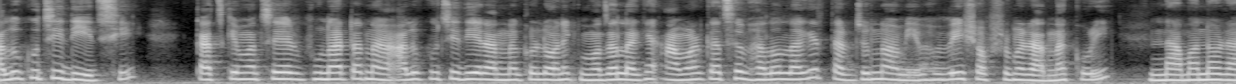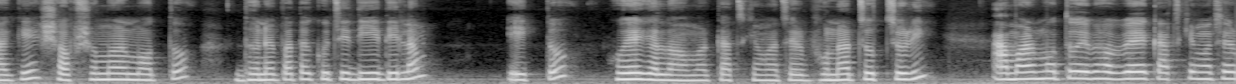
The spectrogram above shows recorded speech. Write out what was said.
আলু কুচি দিয়েছি। কাচকি মাছের ভুনাটা না আলু কুচি দিয়ে রান্না করলে অনেক মজা লাগে। আমার কাছে ভালো লাগে, তার জন্য আমি এভাবেই সবসময় রান্না করি। নামানোর আগে সবসময়ের মতো ধনেপাতা কুচি দিয়ে দিলাম। এই তো হয়ে গেল আমার কাচকি মাছের ভুনা চচ্চড়ি। আমার মতো এভাবে কাচকি মাছের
